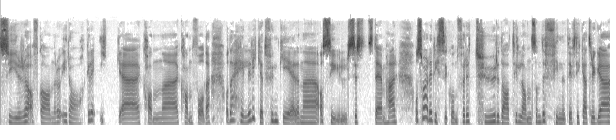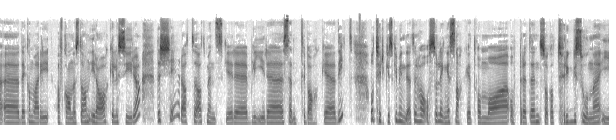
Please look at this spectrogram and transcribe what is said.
syrere, afghanere og irakere ikke kan, kan, få det. Og Det er heller ikke et fungerende asylsystem her. Og Så er det risikoen for retur da, til land som definitivt ikke er trygge. Eh, det kan være i Afghanistan, Irak eller Syria. Det skjer at, at mennesker eh, blir eh, sendt tilbake dit. Og Tyrkiske myndigheter har også lenge snakket om å opprette en såkalt trygg sone i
